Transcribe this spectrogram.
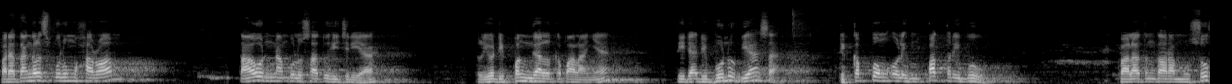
pada tanggal 10 Muharram tahun 61 Hijriah beliau dipenggal kepalanya tidak dibunuh biasa dikepung oleh 4000 bala tentara musuh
